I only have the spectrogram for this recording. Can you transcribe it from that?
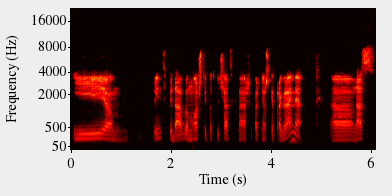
И, um, в принципе, да, вы можете подключаться к нашей партнерской программе. Uh, у нас,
